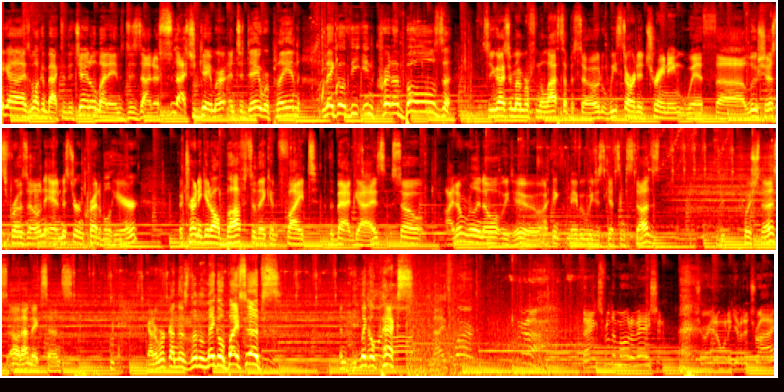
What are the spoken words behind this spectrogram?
Hey guys, welcome back to the channel. My name's Designer Slash Gamer, and today we're playing Lego The Incredibles. So you guys remember from the last episode, we started training with uh, Lucius, Frozone, and Mr. Incredible here. They're trying to get all buff so they can fight the bad guys. So I don't really know what we do. I think maybe we just get some studs. Push this. Oh, that makes sense. Gotta work on those little Lego biceps and Lego pecs. The motivation. Sure you don't want to give it a try?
